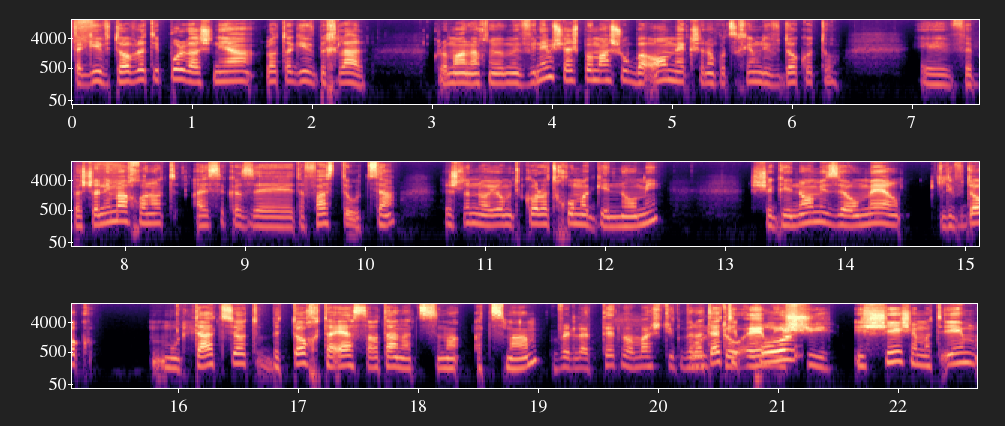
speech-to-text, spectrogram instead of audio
תגיב טוב לטיפול והשנייה לא תגיב בכלל. כלומר, אנחנו מבינים שיש פה משהו בעומק שאנחנו צריכים לבדוק אותו. אה, ובשנים האחרונות העסק הזה תפס תאוצה. יש לנו היום את כל התחום הגנומי, שגנומי זה אומר לבדוק מוטציות בתוך תאי הסרטן עצמה, עצמם, ולתת ממש טיפול ולתת תואם טיפול אישי. אישי שמתאים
